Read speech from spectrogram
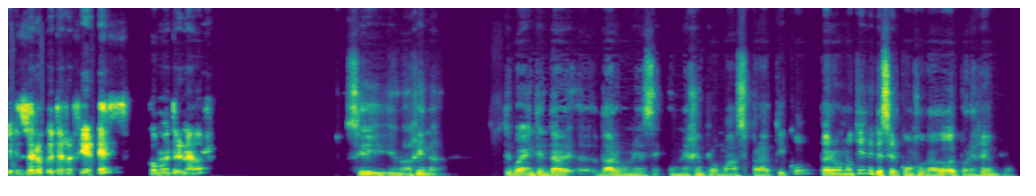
¿Eso es a lo que te refieres como entrenador? Sí, imagina, te voy a intentar eh, dar un, un, ejemplo más práctico, pero no tiene que ser con jugador, por ejemplo.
